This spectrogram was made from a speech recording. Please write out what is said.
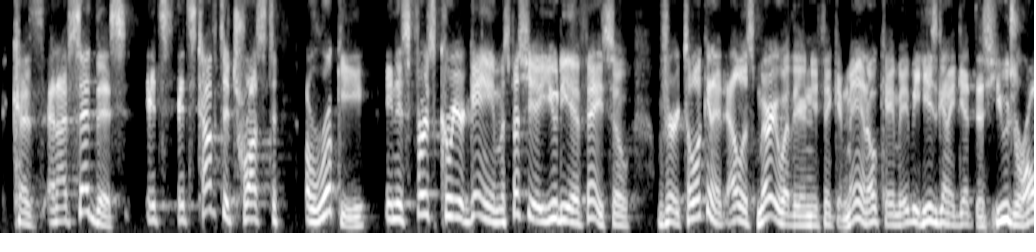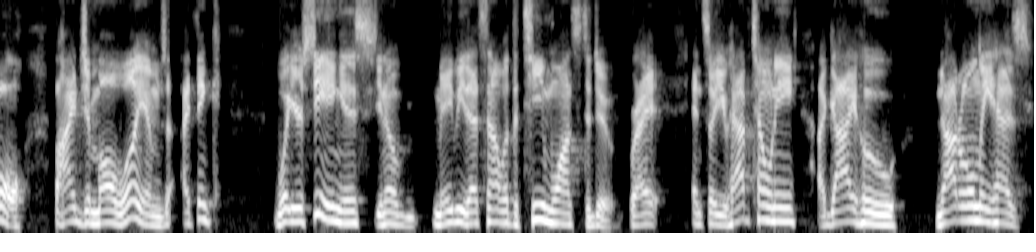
Because, and I've said this, it's it's tough to trust a rookie in his first career game, especially a UDFA. So if you're looking at Ellis Merriweather and you're thinking, man, okay, maybe he's going to get this huge role behind Jamaal Williams, I think what you're seeing is, you know, maybe that's not what the team wants to do, right? And so you have Tony, a guy who not only has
